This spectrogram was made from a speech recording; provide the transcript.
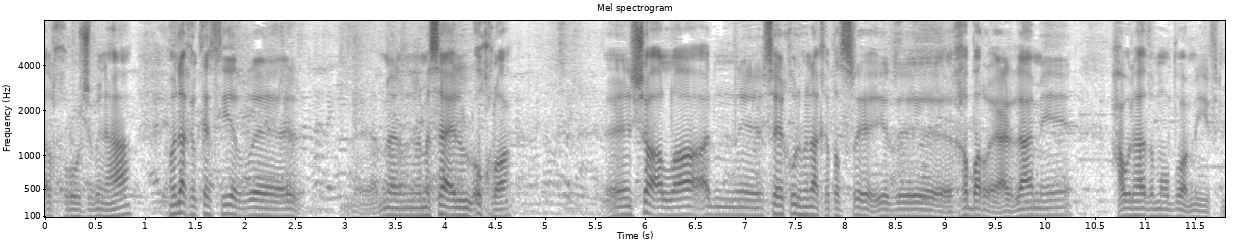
الخروج منها. هناك الكثير من المسائل الأخرى إن شاء الله أن سيكون هناك تصريح خبر إعلامي حول هذا الموضوع 100%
